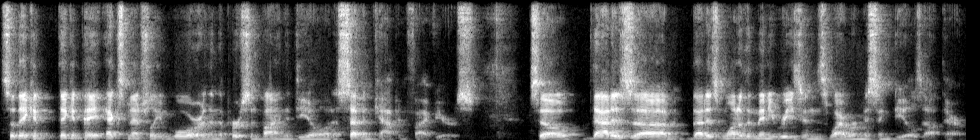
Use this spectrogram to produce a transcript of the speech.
So they can they can pay exponentially more than the person buying the deal at a seven cap in five years. So that is uh, that is one of the many reasons why we're missing deals out there.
